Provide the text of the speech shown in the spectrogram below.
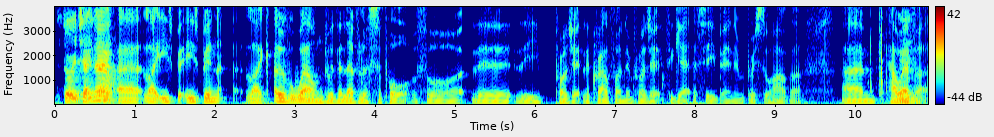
Story you checks know, out. uh, like he's he's been like overwhelmed with the level of support for the the project, the crowdfunding project to get a sea bin in Bristol Harbour. Um, however,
